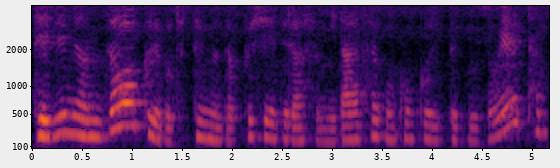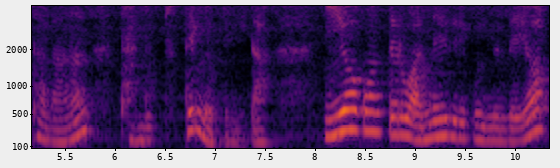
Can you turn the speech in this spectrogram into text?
대지 면적 그리고 주택 면적 표시해 드렸습니다. 철근 콘크리트 구조의 탄탄한 단독 주택 매물입니다. 2억 원대로 안내해 드리고 있는데요.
